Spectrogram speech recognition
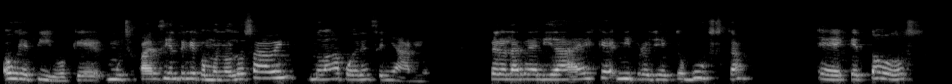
objetivo, que muchos padres sienten que como no lo saben, no van a poder enseñarlo. Pero la realidad es que mi proyecto busca eh, que todos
